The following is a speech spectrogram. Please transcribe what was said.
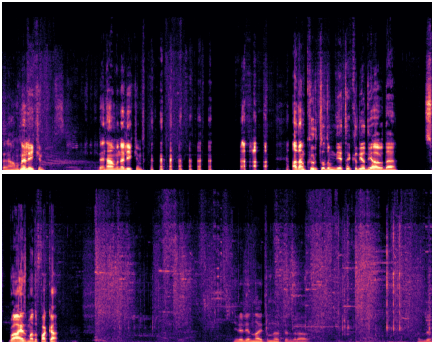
Selamun aleyküm. Selamun aleyküm. Adam kurtuldum diye takılıyordu ya orada. Surprise motherfucker. İrelia'nın item'ını örtlediler abi. Öldü.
